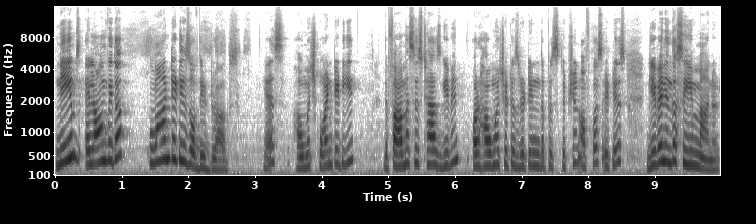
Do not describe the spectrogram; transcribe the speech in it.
names along with the quantities of the drugs. Yes, how much quantity the pharmacist has given or how much it is written in the prescription. Of course, it is given in the same manner.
